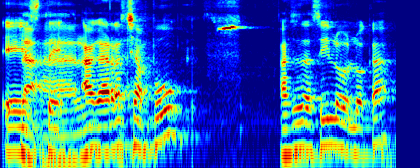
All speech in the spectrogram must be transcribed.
este, Claro. agarras champú, haces así lo, lo acá,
